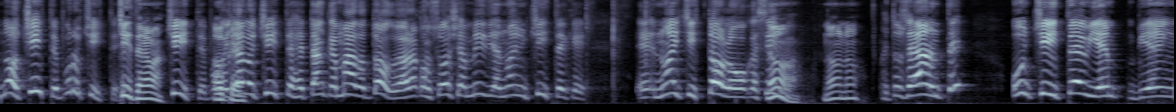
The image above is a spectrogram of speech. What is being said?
no, chiste, puro chiste. Chiste nada más. Chiste, porque ya los chistes están quemados todos. Ahora con social media no hay un chiste que... eh, no hay chistólogo que sirva. No, no, no. Entonces antes, un chiste bien, bien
